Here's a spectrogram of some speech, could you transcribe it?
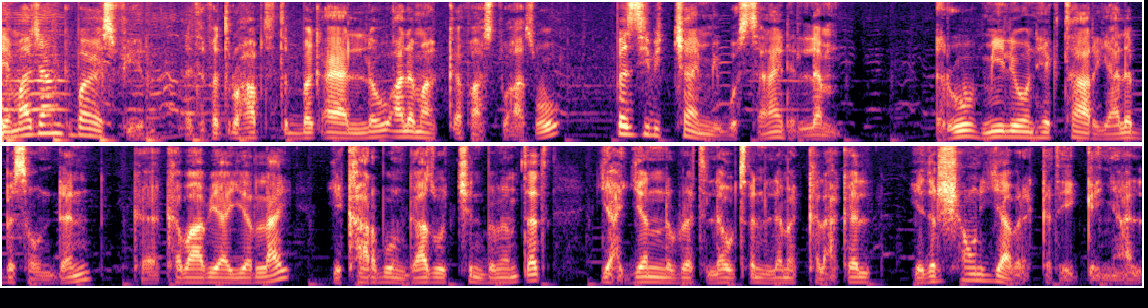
የማጃንግ ባዮስፊር ለተፈጥሮ ሀብት ጥበቃ ያለው ዓለም አቀፍ አስተዋጽኦ በዚህ ብቻ የሚወሰን አይደለም። ሩብ ሚሊዮን ሄክታር ያለበሰውን ደን ከከባቢ አየር ላይ የካርቦን ጋዞችን በመምጠጥ የአየር ንብረት ለውጥን ለመከላከል የድርሻውን እያበረከተ ይገኛል።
